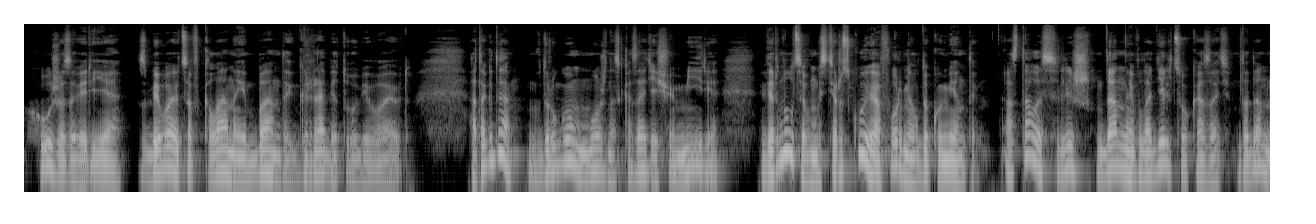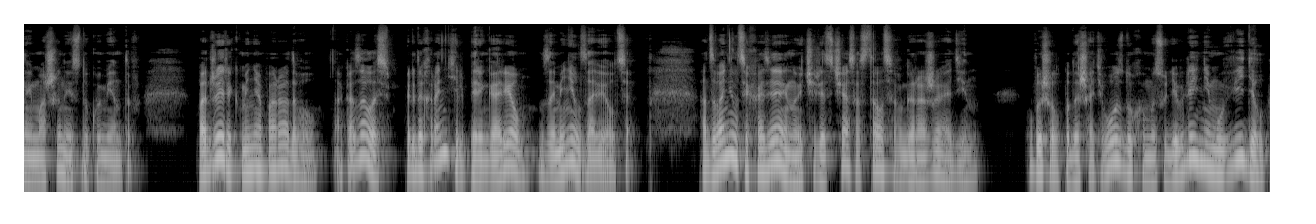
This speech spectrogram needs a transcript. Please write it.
хуже заверья, сбиваются в кланы и банды, грабят и убивают. А тогда, в другом, можно сказать, еще мире, вернулся в мастерскую и оформил документы. Осталось лишь данные владельцу указать, да данные машины из документов. Поджерик меня порадовал. Оказалось, предохранитель перегорел, заменил, завелся. Отзвонился хозяину и через час остался в гараже один. Вышел подышать воздухом и с удивлением увидел,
